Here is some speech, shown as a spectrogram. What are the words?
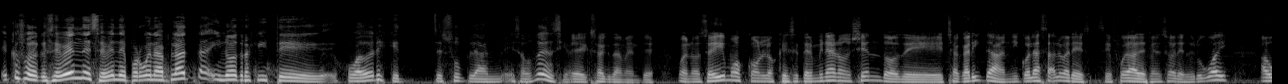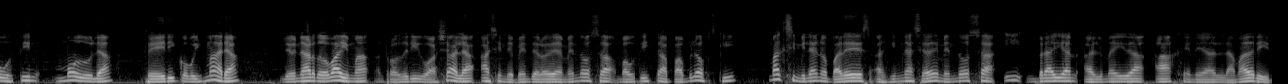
el caso de que se vende, se vende por buena plata y no trajiste jugadores que te suplan esa ausencia. Exactamente. Bueno, seguimos con los que se terminaron yendo de Chacarita. Nicolás Álvarez se fue a Defensores de Uruguay. Agustín Módula, Federico Bismara, Leonardo Baima, Rodrigo Ayala, hacia Independiente Rodea de Mendoza, Bautista Pavlovsky, Maximiliano Paredes a Gimnasia de Mendoza y Brian Almeida a General La Madrid.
